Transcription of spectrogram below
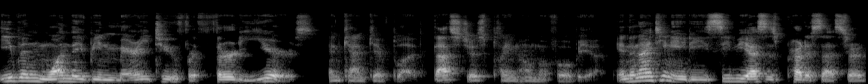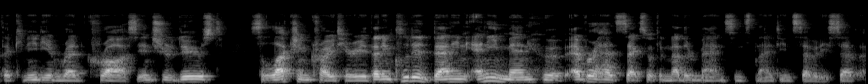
even one they've been married to for 30 years and can't give blood. That's just plain homophobia. In the 1980s, CBS's predecessor, the Canadian Red Cross, introduced selection criteria that included banning any men who have ever had sex with another man since 1977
